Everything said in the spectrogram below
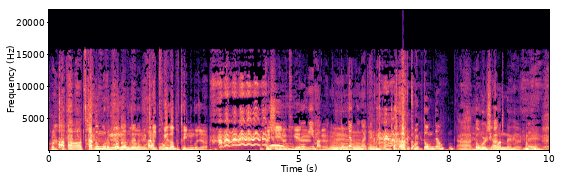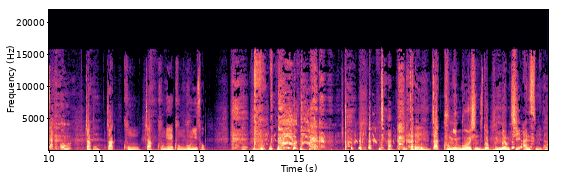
그럼 자, 아 자동으로 변환되는 그 팔이 두. 개가 붙어 있는 거죠. 팔씨를 두 개를. 꿍이 맞군요. 네. 똠양꿍 할때그 꿍. 똠얌. 아, 더블샷. 맞네. 네, 짝꿍. 짝, 짝궁. 짝궁의 궁궁이 속. 자, 일단 네. 짝꿍이 무엇인지도 분명치 않습니다.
